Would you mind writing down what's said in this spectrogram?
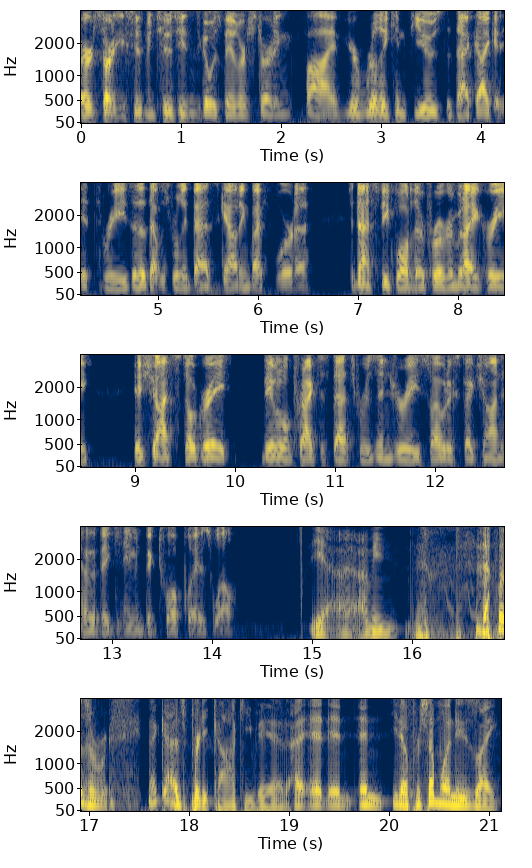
or starting, excuse me, two seasons ago was Baylor starting five. You're really confused that that guy could hit threes. I thought that was really bad scouting by Florida. Did not speak well to their program, but I agree. His shot's still great be able to practice that through his injury. So I would expect John to have a big game in Big 12 play as well. Yeah, I mean, that was a that guy's pretty cocky, man. I, and, and and you know, for someone who's like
